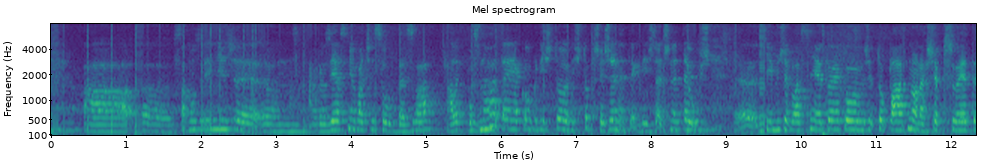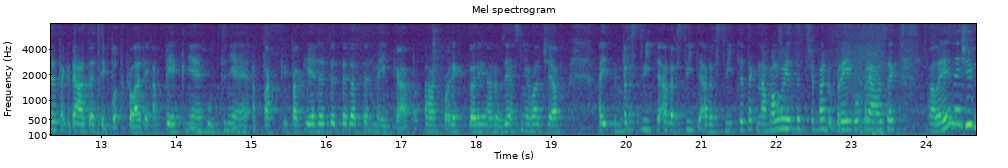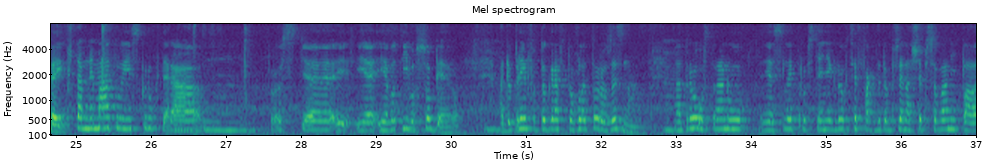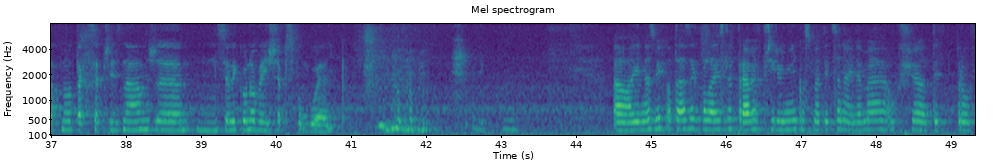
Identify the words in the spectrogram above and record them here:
Samozřejmě, že em, rozjasňovače jsou bezva, ale poznáte, jako když to, když to přeženete, když začnete už e, tím, že vlastně je to jako, že to plátno našepsujete, tak dáte ty podklady a pěkně, hutně a pak, pak jedete teda ten make-up a korektory a rozjasňovače a, a vrstvíte a vrstvíte a vrstvíte, tak namalujete třeba dobrý obrázek, ale je neživej, už tam nemá tu jiskru, která mm, prostě je, je o té osobě. Jo. A dobrý fotograf tohle to rozezná. Na druhou stranu, jestli prostě někdo chce fakt dobře našepsovaný plátno, tak se přiznám, že mm, silikonový šeps funguje líp. A jedna z mých otázek byla, jestli právě v přírodní kosmetice najdeme už eh, ty pro mm,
